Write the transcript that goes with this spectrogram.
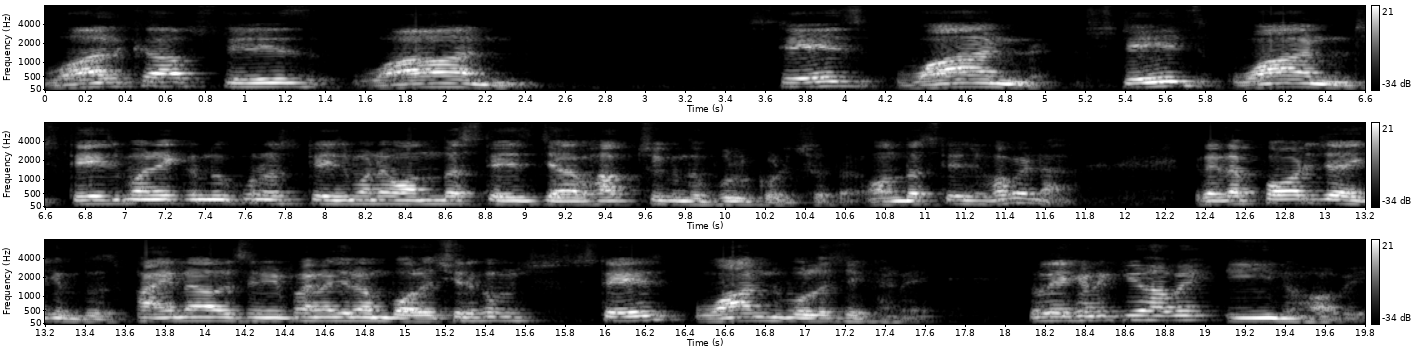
world cup stage one stage one stage one stage মানে কিন্তু কোনো স্টেজ মানে অন দ্য স্টেজ যা ভাবছ কিন্তু ভুল করছ ওটা। অন দ্য স্টেজ হবে না। এটা একটা পর্যায়ে কিন্তু ফাইনাল সেমিফাইনাল যেরকম বলে, সেরকম স্টেজ ওয়ান বলেছে এখানে। তাহলে এখানে কি হবে? ইন হবে।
